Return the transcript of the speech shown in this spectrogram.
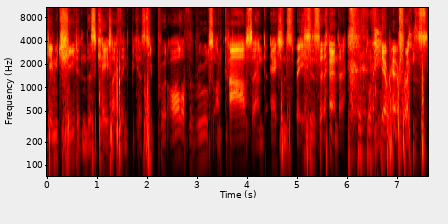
Jamey cheated in this case, I think, because he put all of the rules on cars and action spaces and a player reference.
